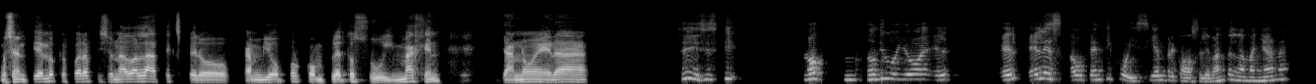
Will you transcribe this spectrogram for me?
O sea, entiendo que fuera aficionado a látex, pero cambió por completo su imagen. Ya no era. Sí, sí, sí. No, no digo yo, él, él, es auténtico y siempre cuando se levanta en la mañana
